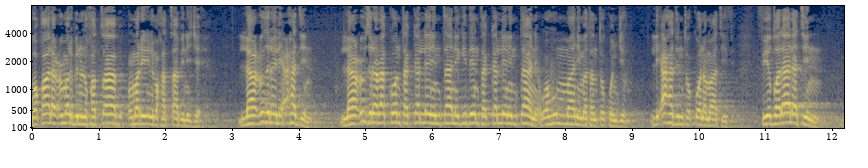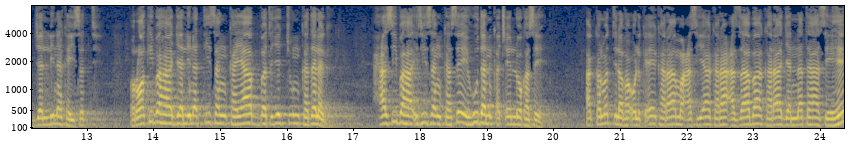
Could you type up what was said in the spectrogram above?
وقال عمر بن الخطاب عمر بن الخطاب نجي لا عذر لأحد لا عذر لكون تكلين انتان جدين تكلين انتان وهم مانمة تكون جر لأحد تكون ماتيف في ضلالة جلنا كيست راكبها جلنتيسا كيابة جتشون كدلق حسبها إسيسا كسي هدى كأجلو كسي akkanumatti lafa ol ka'ee karaa macasiyaa karaa cazaabaa karaa jannataa seehee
